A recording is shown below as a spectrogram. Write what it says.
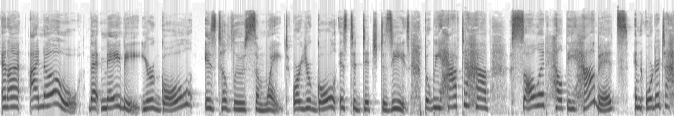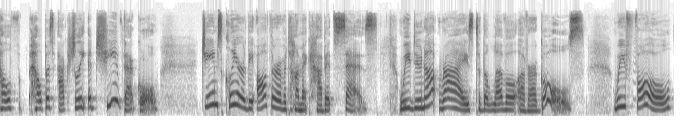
And I, I know that maybe your goal is to lose some weight or your goal is to ditch disease, but we have to have solid, healthy habits in order to help, help us actually achieve that goal. James Clear, the author of Atomic Habits, says, We do not rise to the level of our goals, we fall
